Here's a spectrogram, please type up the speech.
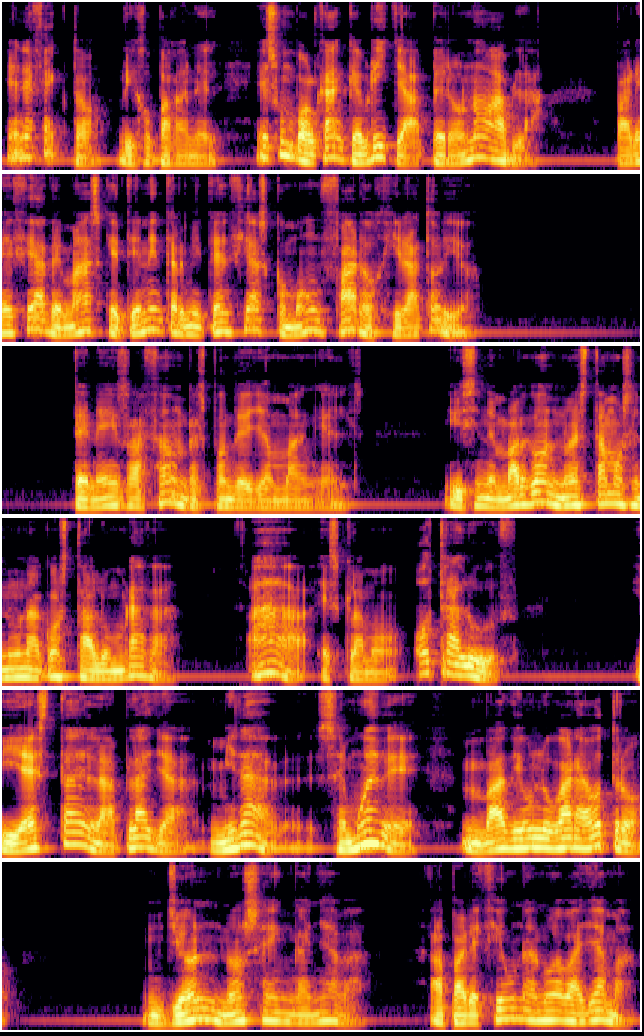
En efecto, dijo Paganel, es un volcán que brilla, pero no habla. Parece además que tiene intermitencias como un faro giratorio. Tenéis razón, respondió John Mangles. Y sin embargo no estamos en una costa alumbrada. Ah. exclamó. otra luz. Y esta en la playa. Mirad. se mueve. va de un lugar a otro. John no se engañaba. Apareció una nueva llama,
